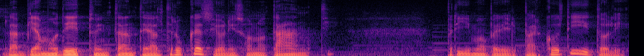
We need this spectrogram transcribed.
l'abbiamo detto in tante altre occasioni, sono tanti. Primo per il parco titoli,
